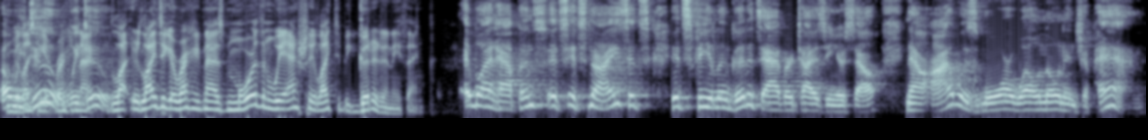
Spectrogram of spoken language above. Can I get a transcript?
Oh, we, we like do. We do. Like, like to get recognized more than we actually like to be good at anything. Well, it happens. It's it's nice. It's it's feeling good. It's advertising yourself. Now, I was more well known in Japan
